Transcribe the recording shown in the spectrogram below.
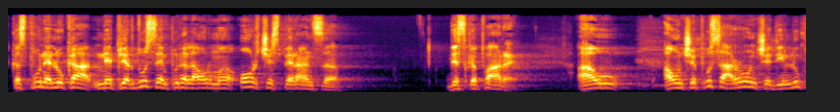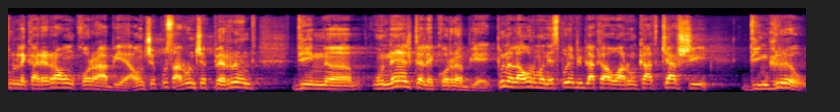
că spune Luca, ne pierdusem până la urmă orice speranță de scăpare. Au, au început să arunce din lucrurile care erau în corabie, au început să arunce pe rând din uh, uneltele corăbiei. Până la urmă ne spune Biblia că au aruncat chiar și din grâu.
